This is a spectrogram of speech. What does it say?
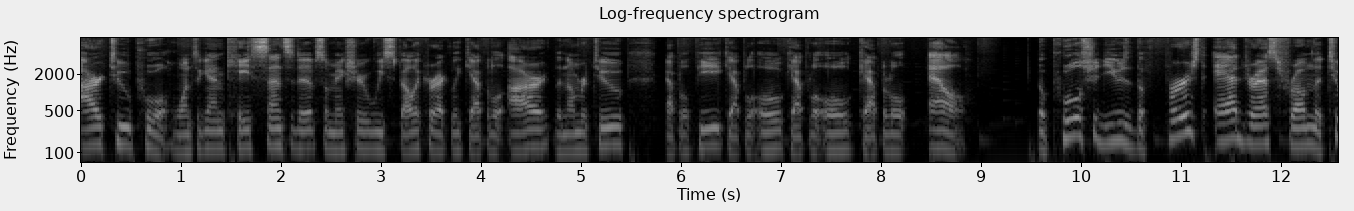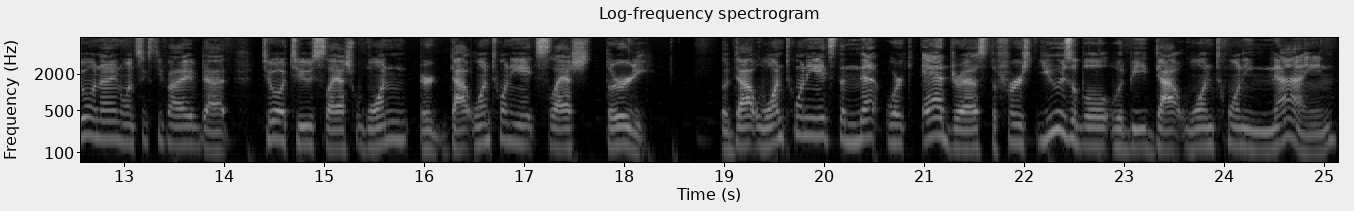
R2 pool. Once again, case sensitive, so make sure we spell it correctly. Capital R, the number two, capital P, capital O, capital O, capital L. The pool should use the first address from the 209.165.202 slash 1 or dot 128 slash 30. So dot 128 is the network address. The first usable would be dot 129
